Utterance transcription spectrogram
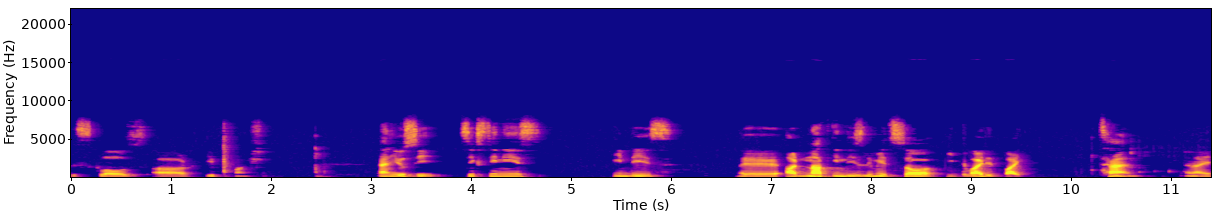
this close our if function. And you see, 16 is in this uh, are not in these limits, so we divide it by 10. And I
